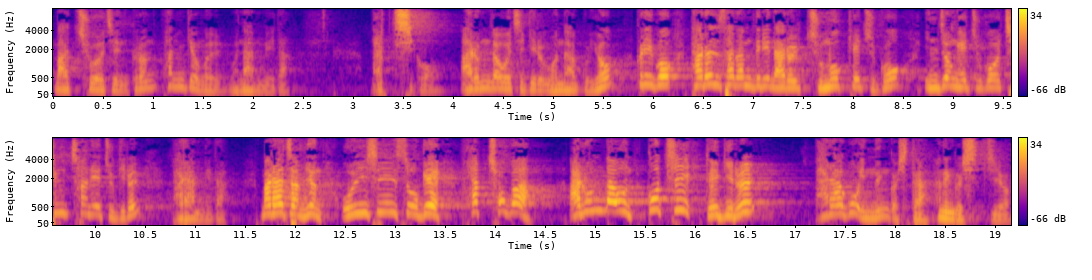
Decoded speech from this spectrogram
맞추어진 그런 환경을 원합니다. 멋지고 아름다워지기를 원하고요. 그리고 다른 사람들이 나를 주목해주고 인정해주고 칭찬해주기를 바랍니다. 말하자면 온실 속의 화초가 아름다운 꽃이 되기를 바라고 있는 것이다 하는 것이지요.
